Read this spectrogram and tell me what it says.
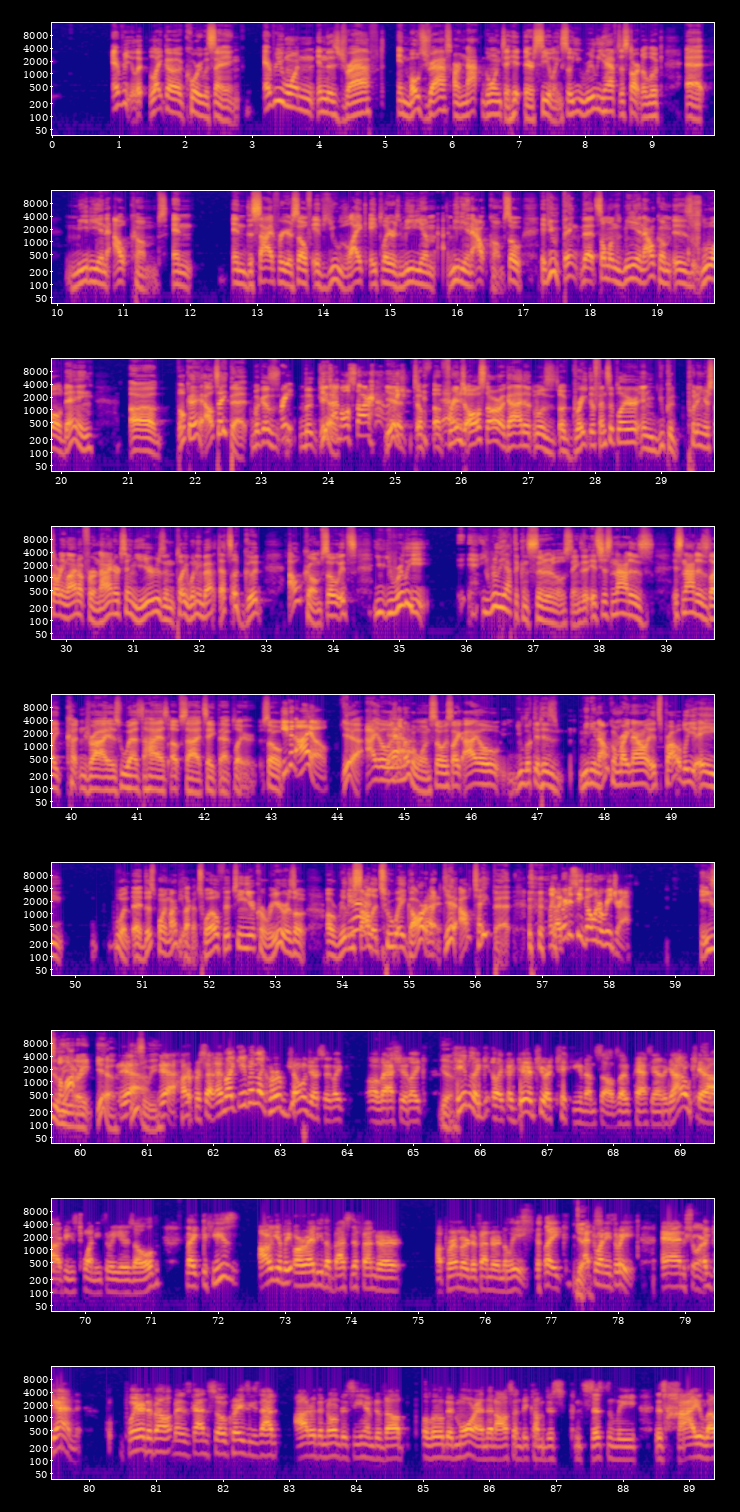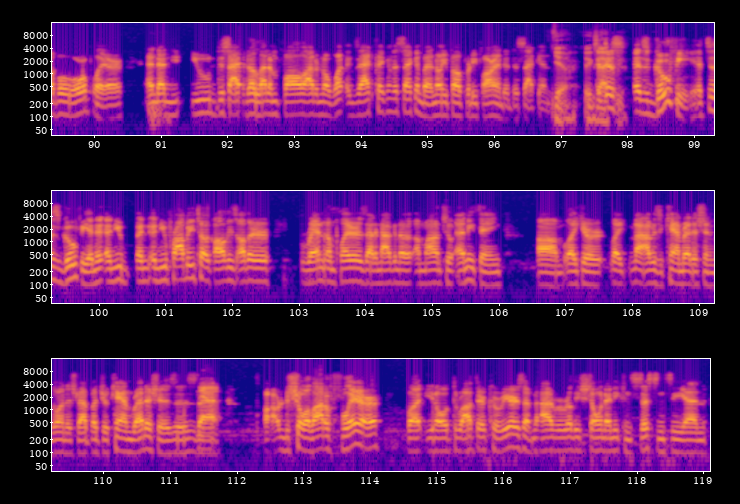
every like- like uh Corey was saying, everyone in this draft in most drafts are not going to hit their ceiling. So you really have to start to look at median outcomes and and decide for yourself if you like a player's medium median outcome. So if you think that someone's median outcome is Luol Deng, uh okay, I'll take that because Great. the yeah, time All Star. yeah, a, a fringe all star, a guy that was a great defensive player, and you could put in your starting lineup for nine or ten years and play winning back. That's a good outcome. So it's you. You really, you really have to consider those things. It's just not as it's not as like cut and dry as who has the highest upside take that player. So Even Ayo. yeah, Ayo is another one. So it's like Ayo. You look at his median outcome right now. It's probably a what at this point might be like a 12, 15 year career as a a really Yeah. solid two way guard. Right. Like yeah, I'll take that Like, Like- where does he go in a redraft? easily. lottery. Like yeah, yeah, easily. yeah, hundred percent. And like even like Herb Jones just said, like uh, last year, like yeah. teams like like I guarantee are kicking themselves, like passing on the guy. I don't care how if he's twenty three years old. Like he's arguably already the best defender, a perimeter defender in the league. Like Yes. at twenty three, and sure. again, player development has gotten so crazy. It's not out of the norm to see him develop a little bit more, and then all of a sudden become just consistently this high level role player. And then you- you decided to let him fall. I don't know what exact pick in the second, but I know you fell pretty far into the second. Yeah, exactly. It's just it's goofy. It's just goofy, and it, and you and, and you probably took all these other random players that are not going to amount to anything. Um, like your like not obviously Cam Reddish didn't go in this draft, but your Cam Reddishes is that are to show a lot of flair, but you know throughout their careers have never really shown any consistency and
